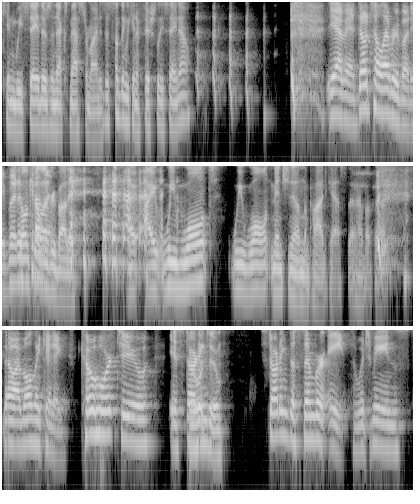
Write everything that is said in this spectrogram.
can we say there's a next mastermind is this something we can officially say now yeah, man. Don't tell everybody, but don't tell everybody. I, I we won't we won't mention it on the podcast though. How about that? no, I'm only kidding. Cohort two is starting two. starting December 8th, which means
